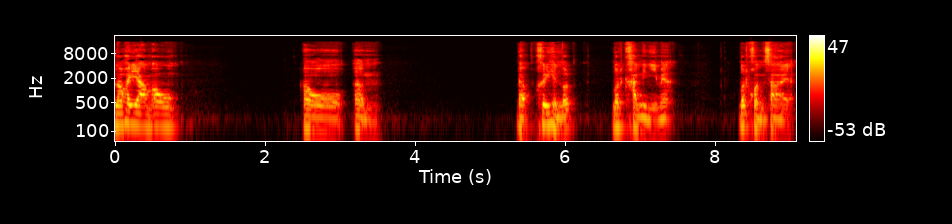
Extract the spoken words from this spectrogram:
เราพยายามเอา เอาเอ่มแบบเคยเห็นรถรถคันอย่างนี้ไหมรถขนทรายอะ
